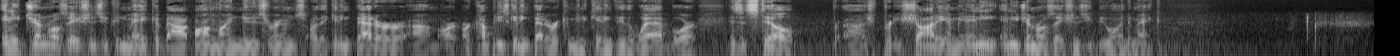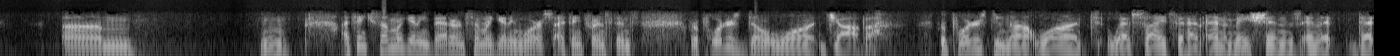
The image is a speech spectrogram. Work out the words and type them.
Any generalizations you can make about online newsrooms? Are they getting better? Um, are, are companies getting better at communicating via the web, or is it still uh, pretty shoddy? I mean, any any generalizations you'd be willing to make? Um, hmm. I think some are getting better and some are getting worse. I think, for instance, reporters don't want Java reporters do not want websites that have animations and that that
